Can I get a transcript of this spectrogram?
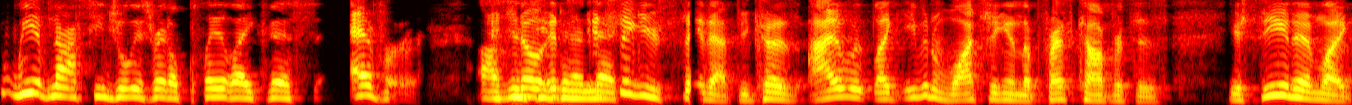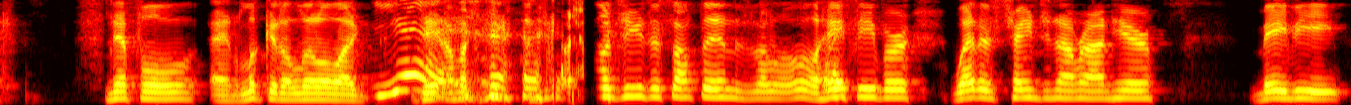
we have not seen Julius Randle play like this ever. Uh, you know, it's interesting you say that because I was like, even watching in the press conferences, you're seeing him like sniffle and looking a little like yeah, I'm like, allergies or something. There's a little hay fever. Weather's changing around here. Maybe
